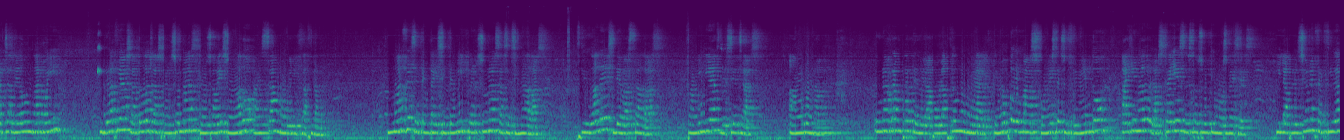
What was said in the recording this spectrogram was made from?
Arracha León gracias a todas las personas que os habéis sumado a esta movilización. Más de 77.000 personas asesinadas, ciudades devastadas, familias deshechas, hambruna. Una gran parte de la población mundial que no puede más con este sufrimiento ha llenado las calles estos últimos meses y la presión ejercida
